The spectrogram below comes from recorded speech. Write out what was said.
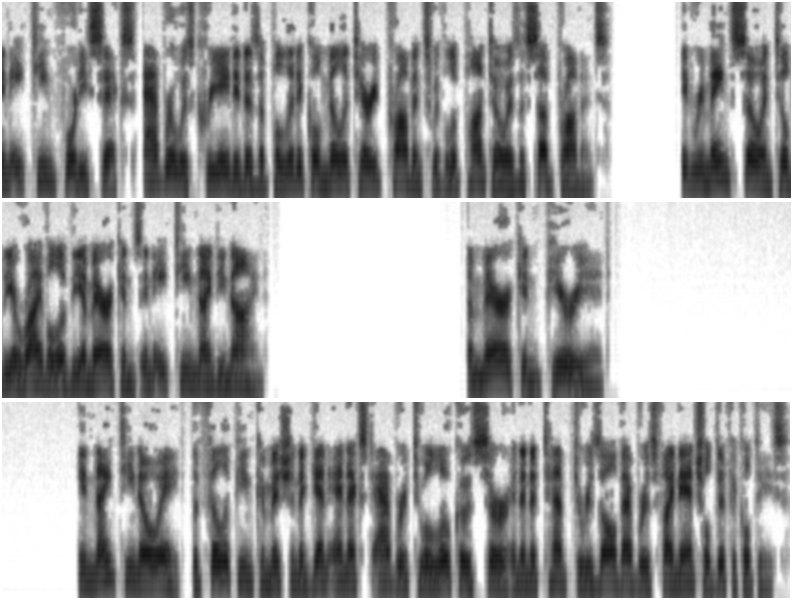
In 1846, Abra was created as a political military province with Lepanto as a sub-province. It remained so until the arrival of the Americans in 1899. American period in 1908, the Philippine Commission again annexed Abra to Ilocos Sur in an attempt to resolve Abra's financial difficulties.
